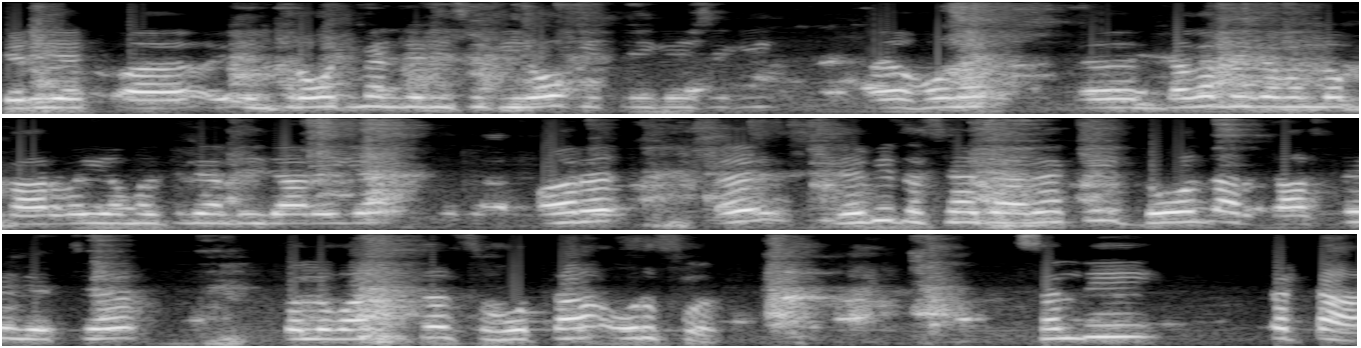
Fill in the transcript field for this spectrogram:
ਜਿਹੜੀ ਇਨਕਰੋਚਮੈਂਟ ਜਿਹੜੀ ਸੀਗੀ, ਉਹ ਕੀਤੀ ਗਈ ਸੀਗੀ। ਹੁਣ ਨਗਰ ਨਿਗਮ ਵੱਲੋਂ ਕਾਰਵਾਈ ਅਮਲ 'ਚ ਲਿਆਂਦੀ ਜਾ ਰਹੀ ਹੈ ਔਰ ਇਹ ਵੀ ਦੱਸਿਆ ਜਾ ਰਿਹਾ ਕਿ 2010 ਦੇ ਵਿੱਚ ਕੁਲਵੰਤ ਸਹੋਤਾ ਉਰਫ ਸੰਧੀ ਕੱਟਾ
